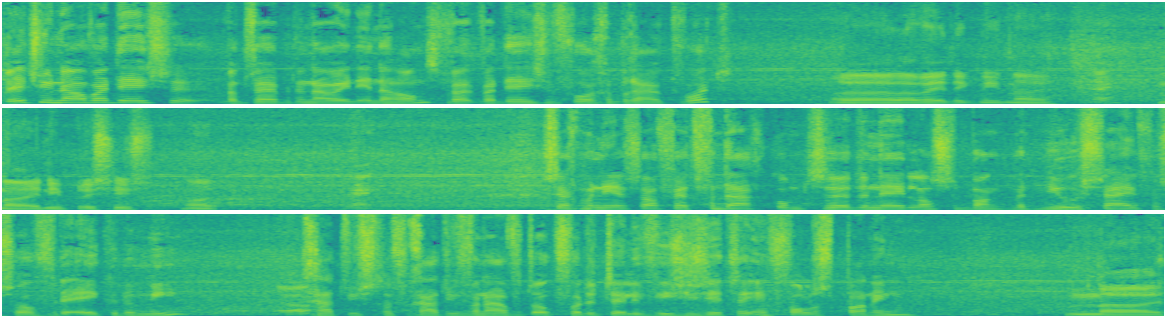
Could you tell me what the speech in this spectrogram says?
Weet u nou waar deze, want we hebben er nou een in de hand, waar, waar deze voor gebruikt wordt? Uh, dat weet ik niet, nee. Nee? Nee, niet precies. Nee. nee. Zeg meneer Saffet, vandaag komt de Nederlandse Bank met nieuwe cijfers over de economie. Ja. Gaat, u, gaat u vanavond ook voor de televisie zitten in volle spanning? Nee,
